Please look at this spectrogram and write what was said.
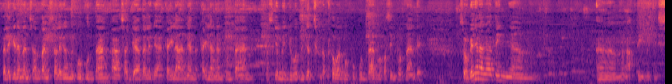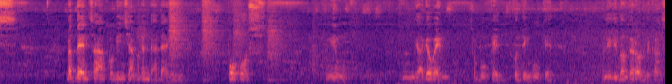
Talaga naman sometimes talagang may pupuntahan ka sadya talaga kailangan kailangan puntahan. Maski medyo mabigat sa katawan mo pupuntahan mo kasi importante. So ganyan ang ating um, um, mga activities. But then sa probinsya maganda dahil focus ang gagawin sa bukid, kunting bukid, malilibang ka ron because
